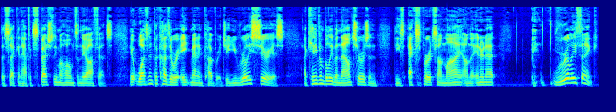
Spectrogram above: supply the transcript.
the second half, especially Mahomes and the offense. It wasn't because there were eight men in coverage. Are you really serious? I can't even believe announcers and these experts online on the internet really think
